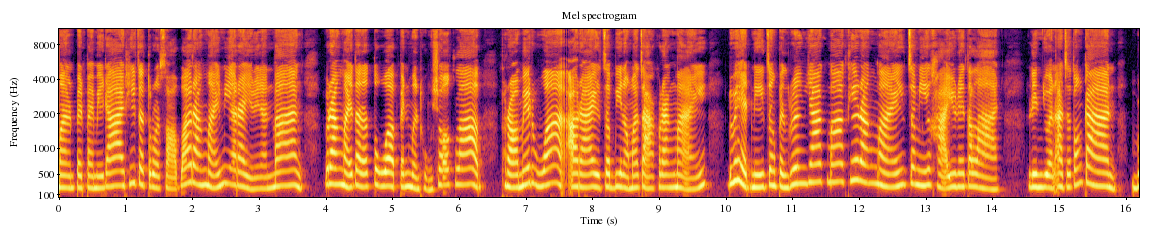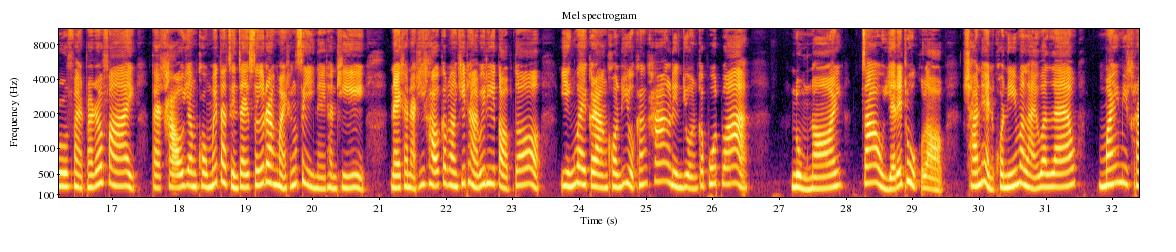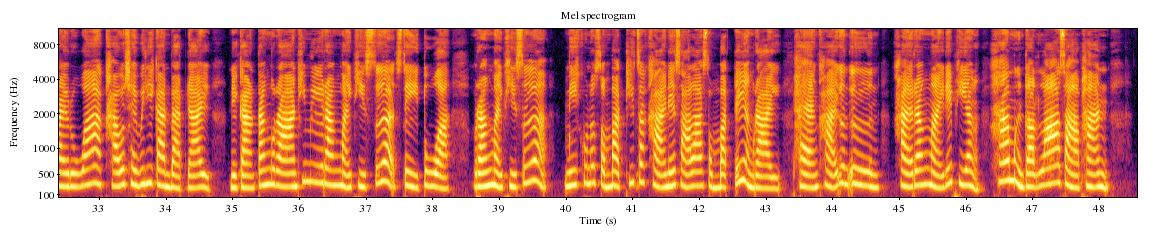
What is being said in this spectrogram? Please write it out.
มันเป็นไปไม่ได้ที่จะตรวจสอบว่ารังไหมมีอะไรอยู่ในนั้นบ้างรังไหมแต่ละตัวเป็นเหมือนถุงโชคลาภ เพราะไม่รู้ว่าอะไรจะบินออกมาจากรังไหม ด้วยเหตุนี้จึงเป็นเรื่องยากมากที่รังไหมจะมีขายอยู่ในตลาด ลินยวนอาจจะต้องการ Blue Fat Butterfly แต่เขายังคงไม่ตัดสินใจซื้อรังไหมทั้ง 4 ในทันที ในขณะที่เขากำลังคิดหาวิธีตอบโต้ หญิงวัยกลางคนที่อยู่ข้างๆลินยวนก็พูดว่า หนุ่มน้อย เจ้าอย่าได้ถูกหลอก ฉันเห็นคนนี้มาหลายวันแล้ว ไม่มีใครรู้ว่าเขาใช้วิธีการแบบใด ในการตั้งร้านที่มีรังไหมผีเสื้อ4ตัว รังไหมผีเสื้อ มีคุณสมบัติที่จะขายในศาลาสมบัติได้อย่างไร แผงขายอื่นๆ ขายรังไหมได้เพียง 50,000ดอลลาร์สหพัน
